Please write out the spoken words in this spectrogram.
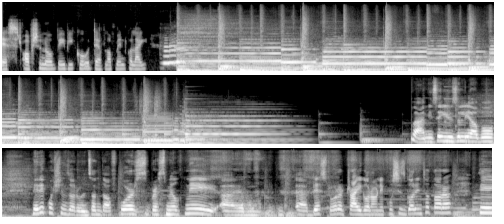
बेस्ट अप्सन हो बेबीको डेभलपमेन्टको लागि। हामी चाहिँ युजली अब धेरै क्वेसन्सहरू हुन्छ नि त अफकोर्स ब्रेस्ट मिल्क नै बेस्ट हो र ट्राई गराउने कोसिस गरिन्छ तर त्यही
